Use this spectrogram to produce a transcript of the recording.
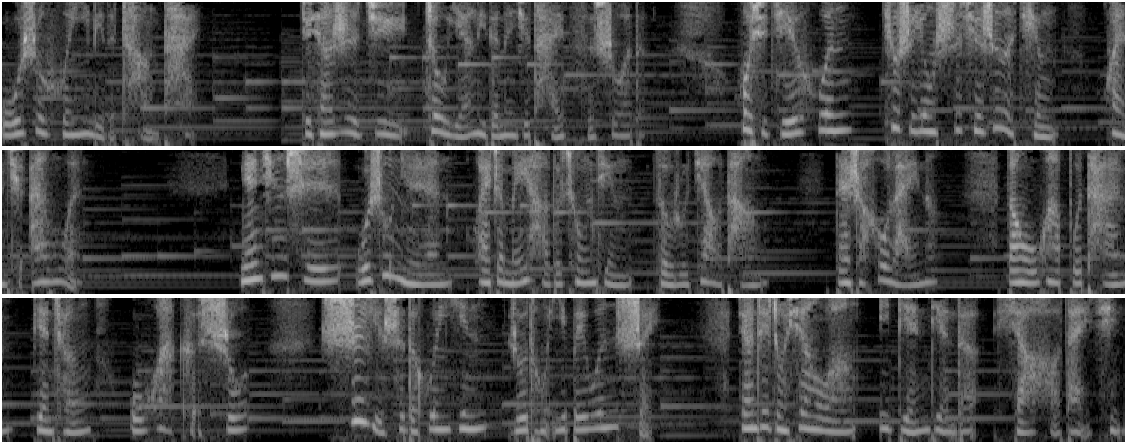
无数婚姻里的常态。就像日剧《昼颜》里的那句台词说的：“或许结婚就是用失去热情换取安稳。”年轻时，无数女人怀着美好的憧憬走入教堂，但是后来呢？当无话不谈变成无话可说，失与失的婚姻如同一杯温水，将这种向往一点点的消耗殆尽。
